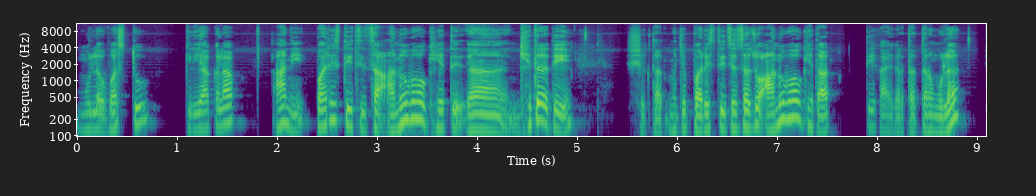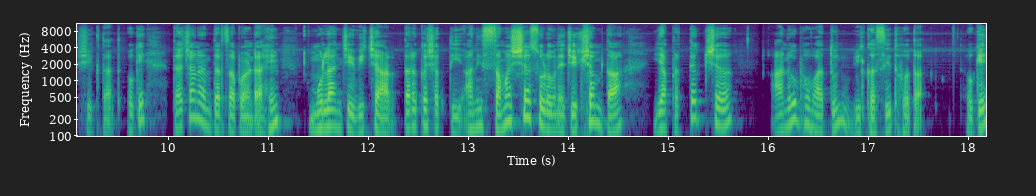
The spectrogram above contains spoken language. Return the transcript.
मुलं वस्तू क्रियाकलाप आणि परिस्थितीचा अनुभव घेत घेतं ते शिकतात. म्हणजे परिस्थितीचा जो अनुभव घेतात ते काय करतात? तर मुलं शिकतात. ओके त्याच्यानंतरचा पॉईंट आहे मुलांचे विचार तर्कशक्ती आणि समस्या सोडवण्याची क्षमता या प्रत्यक्ष अनुभवातून विकसित होतात. ओके?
